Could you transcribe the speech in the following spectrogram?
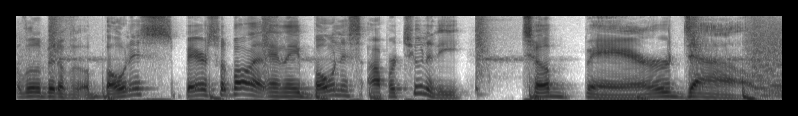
a little bit of a bonus Bears football and a bonus opportunity to bear down.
